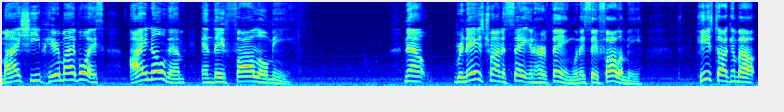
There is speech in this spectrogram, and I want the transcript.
my sheep hear my voice, I know them, and they follow me. Now, Renee's trying to say in her thing, when they say follow me, he's talking about,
